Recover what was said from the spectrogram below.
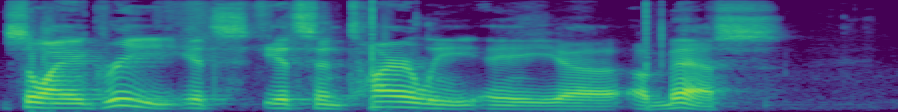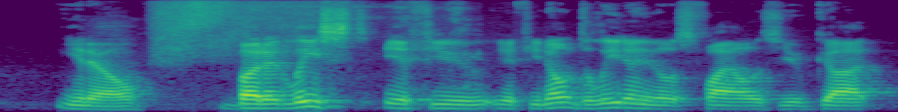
So I agree, it's it's entirely a uh, a mess, you know. But at least if you if you don't delete any of those files, you've got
